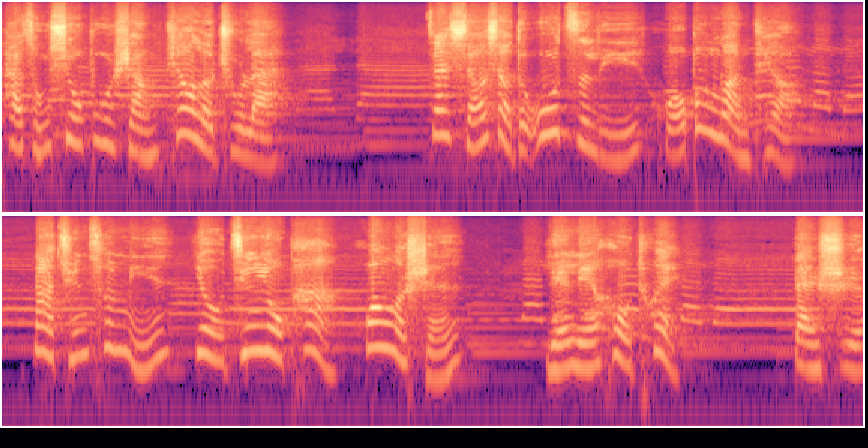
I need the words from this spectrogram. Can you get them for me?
他从绣布上跳了出来，在小小的屋子里活蹦乱跳。那群村民又惊又怕，慌了神，连连后退。但是，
